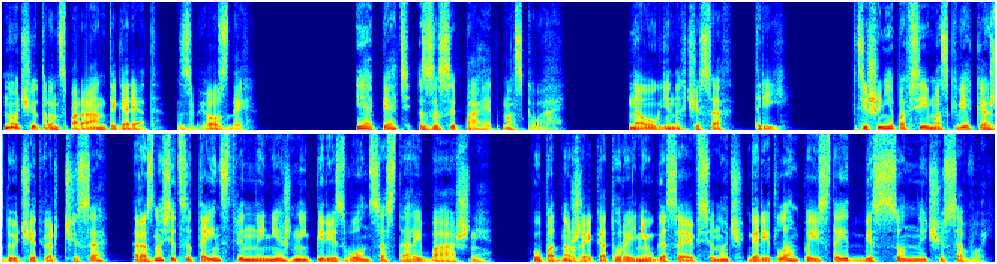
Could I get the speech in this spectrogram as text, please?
Ночью транспаранты горят, звезды. И опять засыпает Москва. На огненных часах три. В тишине по всей Москве каждую четверть часа разносится таинственный нежный перезвон со старой башни, у подножия которой, не угасая всю ночь, горит лампа и стоит бессонный часовой.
